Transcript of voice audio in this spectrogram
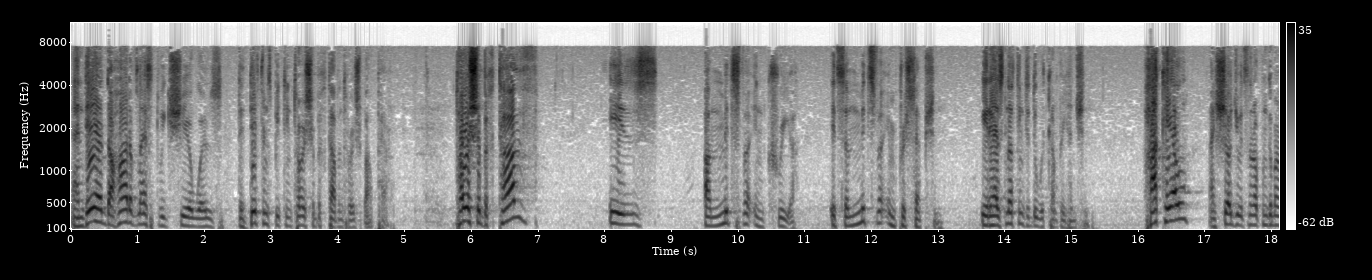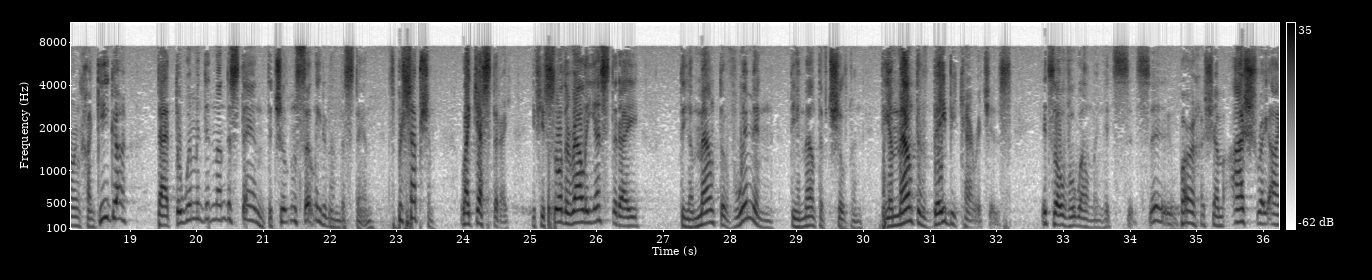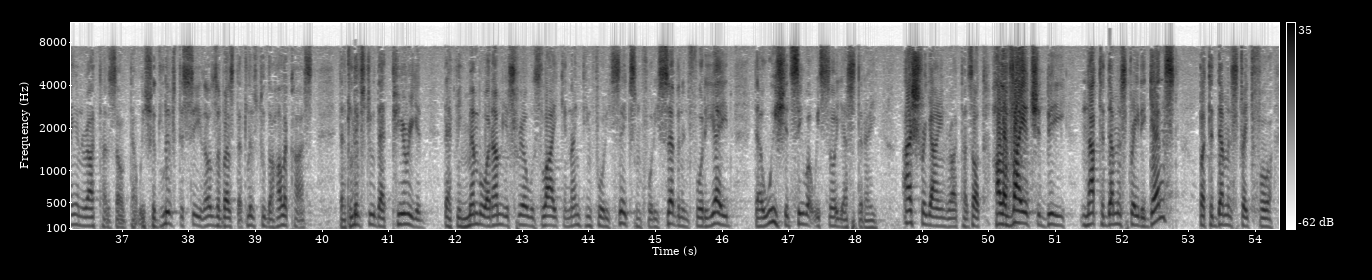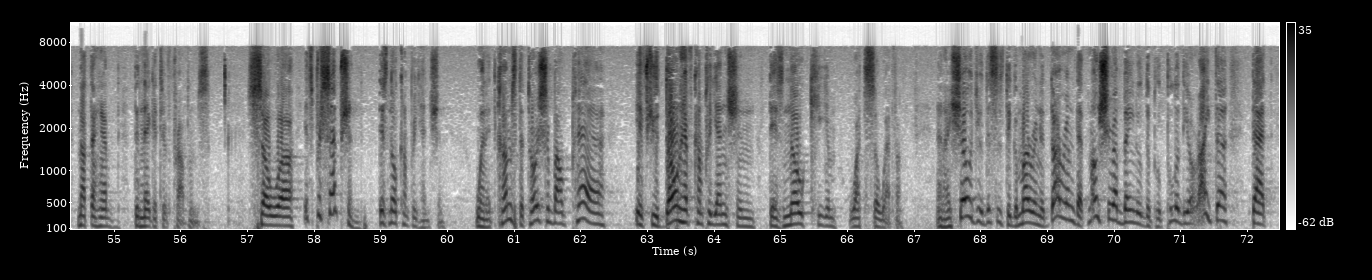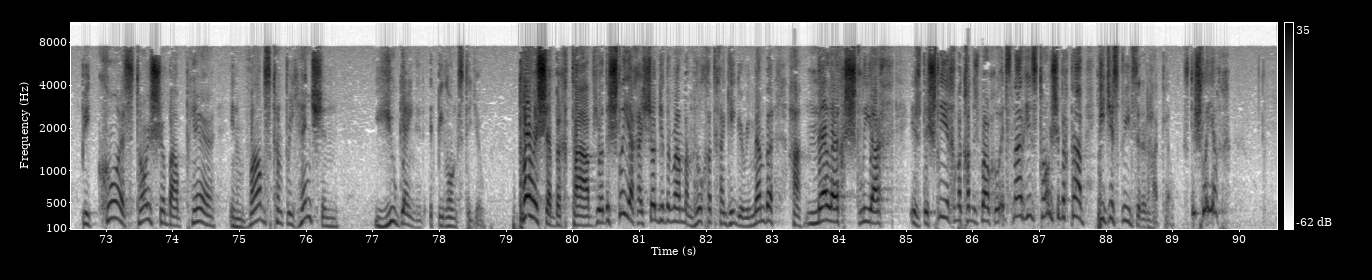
And there, the heart of last week's shir was the difference between Torah Shabbat and Torah Shabbat Torah Shabbat is a mitzvah in Kriya. It's a mitzvah in perception. It has nothing to do with comprehension. Hakel, I showed you it's not open Gemara in Chagiga, that the women didn't understand. The children certainly didn't understand. It's perception. Like yesterday. If you saw the rally yesterday, the amount of women, the amount of children, the amount of baby carriages, it's overwhelming. It's, it's uh, Baruch Hashem, Ashrei Ayin Ratazot, that we should live to see, those of us that lived through the Holocaust, that lived through that period, that remember what Am Yisrael was like in 1946 and 47 and 48, that we should see what we saw yesterday. Ashrei Ayin Ratazot. Halavayat should be not to demonstrate against, but to demonstrate for, not to have the negative problems. So uh, it's perception. There's no comprehension. When it comes to Torah Shabbat Peh, if you don't have comprehension, there's no kiyum whatsoever. And I showed you, this is the Gemara in Nedarim, that Moshe Rabbeinu, the Pulpula the Oraita, that because Torah Shabbat Peh involves comprehension, you gain it. It belongs to you. Torah Shabbat you're the Shliach. I showed you the Rambam, Hilchat Chagiga. Remember, Ha-Melech Shliach is the Shliach of HaKadosh Baruch Hu. It's not his Torah Shabbat He just reads it at Hakel. It's the Shliach.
